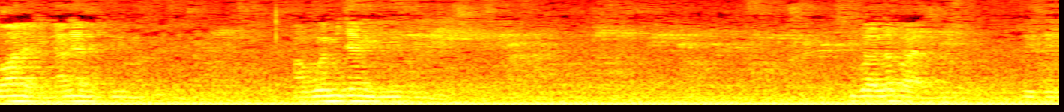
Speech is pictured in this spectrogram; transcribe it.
သွားတယ်ငါနဲ့လည်းတွေ့မှာ မဝဲမကြမ်းကြီးနေစီစီပါလက်ပါနေစီ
